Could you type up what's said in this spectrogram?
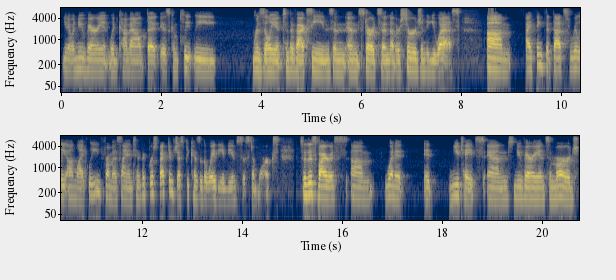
you know, a new variant would come out that is completely resilient to the vaccines and, and starts another surge in the US. Um, I think that that's really unlikely from a scientific perspective just because of the way the immune system works. So this virus, um, when it it mutates and new variants emerge,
